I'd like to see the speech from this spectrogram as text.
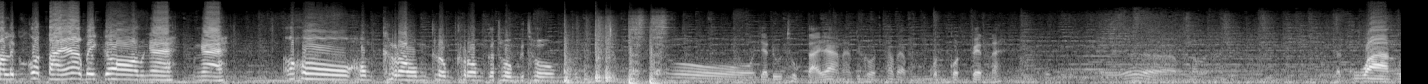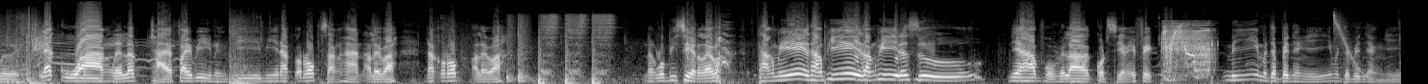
นแล้วกูกดตายยากไปก่อนเป็นไงเป็นไงโอ้โหคมโครมโครมโครมกระทมกระทม อย่าดูถูกตายยากนะทุกคนถ้าแบบกดกดเป็นนะ เออมันต้องแล้วกูวางเลย และกูวางเลยแล้วฉายไฟไปอีกหนึ่งทีมีนักรบสังหารอะไรวะนักรบอะไรวะนักรบพิเศษอะไรวะทางมีทางพี่ทางพี่นะสูเนี่ยครับผมเวลากดเสียงเอฟเฟกต์นี่มันจะเป็นอย่างนี้มันจะเป็นอย่างนี้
